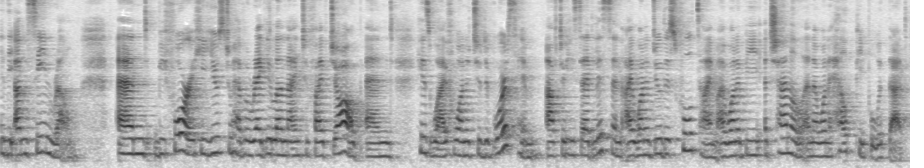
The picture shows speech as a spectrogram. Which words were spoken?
in the unseen realm. And before he used to have a regular nine to five job and his wife wanted to divorce him after he said, Listen, I want to do this full time. I want to be a channel and I want to help people with that.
